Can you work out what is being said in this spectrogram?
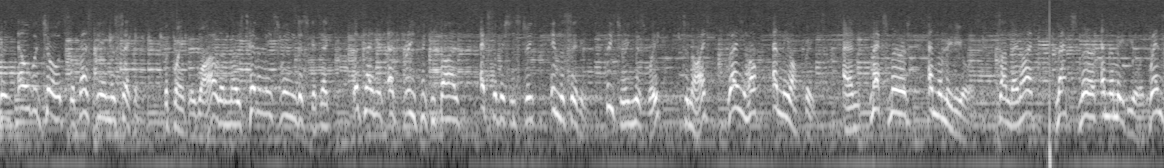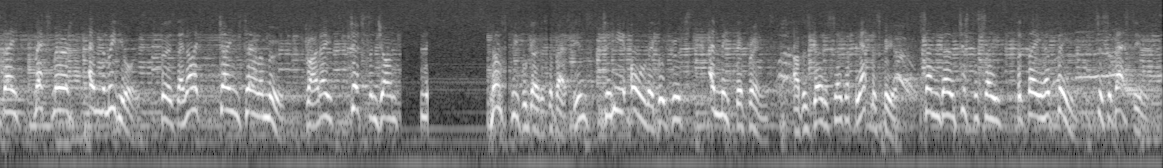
Prince Albert George Sebastian II, the quaintly wild and most heavenly swing discotheque located at 355 Exhibition Street in the city, featuring this week, tonight, Ray Hoff and the Offbeats, and Max Merritt and the Meteors. Sunday night, Max Merritt and the Meteors. Wednesday, Max Merritt and the Meteors. Thursday night, James Taylor Move. Friday, Jeff St John. Most people go to Sebastian's to hear all their good groups and meet their friends. Others go to shake up the atmosphere. Some go just to say that they have been to Sebastian's.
